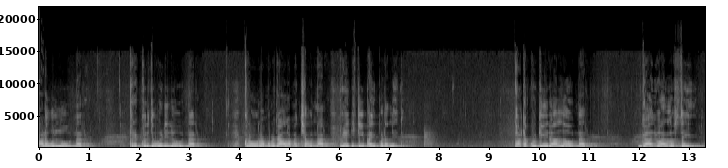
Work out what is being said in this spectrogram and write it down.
అడవుల్లో ఉన్నారు. ప్రకృతి ఒడిలో ఉన్నారు. క్రూర మృగాల మధ్య ఉన్నారు. వేటికి భయపడలేదు. పట కుటీరాల్లో ఉన్నారు. గాలివానలు వస్తాయి.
